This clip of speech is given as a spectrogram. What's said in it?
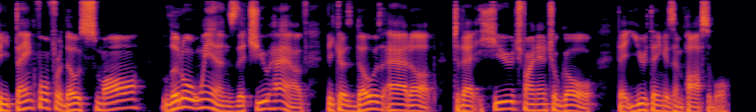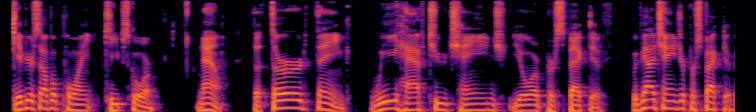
Be thankful for those small little wins that you have because those add up to that huge financial goal that you think is impossible. Give yourself a point, keep score. Now, the third thing, we have to change your perspective. We've got to change your perspective.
